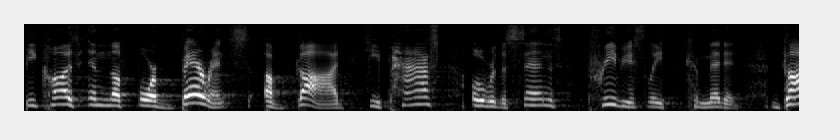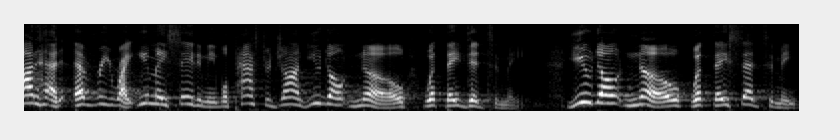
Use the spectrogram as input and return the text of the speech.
because in the forbearance of God, he passed over the sins previously committed. God had every right. You may say to me, Well, Pastor John, you don't know what they did to me. You don't know what they said to me.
